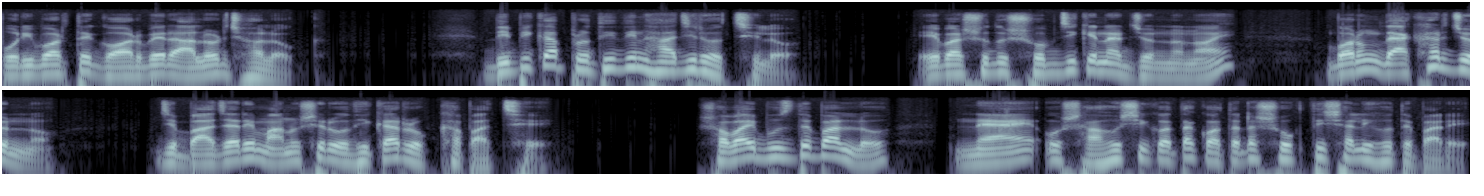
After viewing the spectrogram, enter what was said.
পরিবর্তে গর্বের আলোর ঝলক। দীপিকা প্রতিদিন হাজির হচ্ছিল। এবার শুধু সবজি কেনার জন্য নয়, বরং দেখার জন্য যে বাজারে মানুষের অধিকার রক্ষা পাচ্ছে। সবাই বুঝতে পারল, ন্যায় ও সাহসিকতা কতটা শক্তিশালী হতে পারে।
